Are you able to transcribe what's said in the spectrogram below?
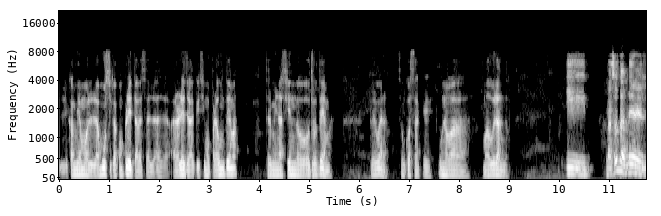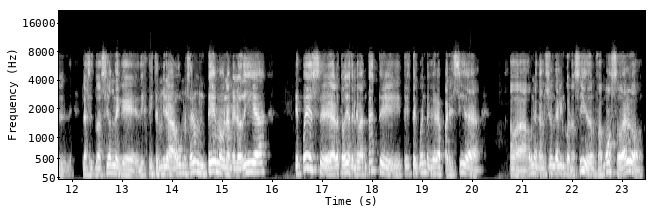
le cambiamos la música completa a veces a la, a la letra que hicimos para un tema, termina siendo otro tema. Pero bueno, son cosas que uno va madurando. Y pasó también el- la situación de que dijiste, mira, uh, me salió un tema, una melodía. Después, eh, al otro día te levantaste y te diste cuenta que era parecida a una canción de alguien conocido, de un famoso o algo.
